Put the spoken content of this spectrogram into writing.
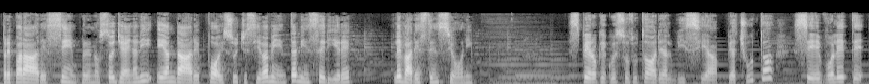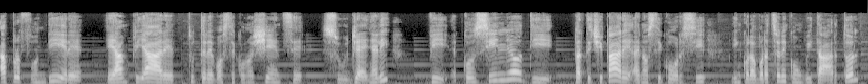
preparare sempre il nostro Genially e andare poi successivamente ad inserire le varie estensioni. Spero che questo tutorial vi sia piaciuto, se volete approfondire e ampliare tutte le vostre conoscenze su Genially vi consiglio di partecipare ai nostri corsi in collaborazione con WeTurtle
